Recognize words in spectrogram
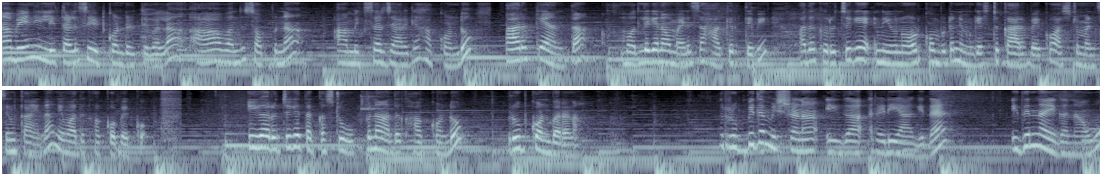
ನಾವೇನಿಲ್ಲಿ ತಳಸಿ ಇಟ್ಕೊಂಡಿರ್ತೀವಲ್ಲ ಆ ಒಂದು ಸೊಪ್ಪನ್ನ ಆ ಮಿಕ್ಸರ್ ಜಾರ್ಗೆ ಹಾಕ್ಕೊಂಡು ಖಾರಕ್ಕೆ ಅಂತ ಮೊದಲಿಗೆ ನಾವು ಮೆಣಸು ಹಾಕಿರ್ತೀವಿ. ಅದಕ್ಕೆ ರುಚಿಗೆ ನೀವು ನೋಡ್ಕೊಂಡ್ಬಿಟ್ಟು ನಿಮ್ಗೆ ಎಷ್ಟು ಖಾರ ಬೇಕೋ ಅಷ್ಟು ಮೆಣಸಿನ್ಕಾಯಿನ ನೀವು ಅದಕ್ಕೆ ಹಾಕೋಬೇಕು ಈಗ ರುಚಿಗೆ ತಕ್ಕಷ್ಟು ಉಪ್ಪನ್ನ ಅದಕ್ಕೆ ಹಾಕ್ಕೊಂಡು ರುಬ್ಕೊಂಡು ಬರೋಣ. ರುಬ್ಬಿದ ಮಿಶ್ರಣ ಈಗ ರೆಡಿ ಆಗಿದೆ. ಇದನ್ನು ಈಗ ನಾವು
